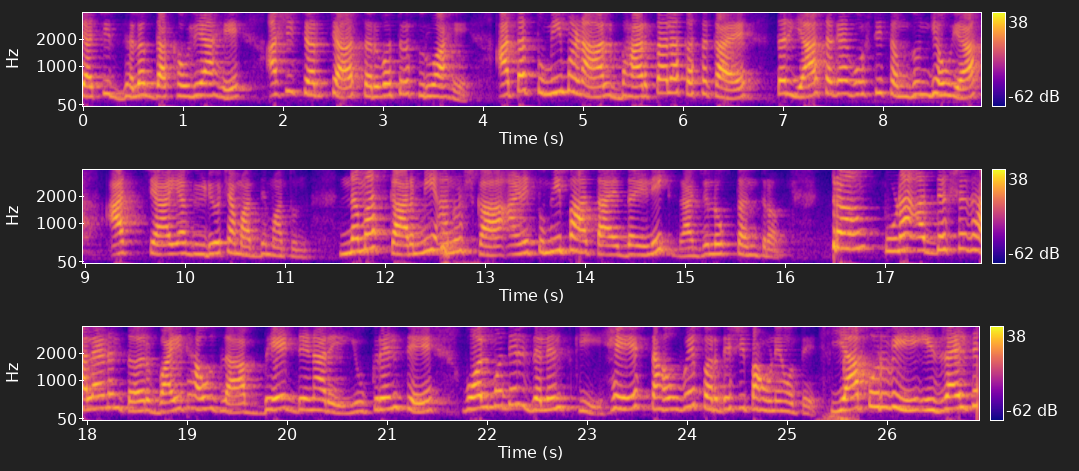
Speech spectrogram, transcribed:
त्याची झलक दाखवली आहे अशी चर्चा सर्वत्र सुरू आहे. आता तुम्ही म्हणाल भारताला कसं काय? तर या सगळ्या गोष्टी समजून घेऊया आजच्या या व्हिडिओच्या माध्यमातून. नमस्कार मी अनुष्का आणि तुम्ही पाहताय दैनिक राज्यलोकतंत्र ट्रम्प पुन्हा अध्यक्ष झाल्यानंतर व्हाईट हाऊसला भेट देणारे युक्रेनचे वॉलमोदिर झेलेन्स्की हे सहावे परदेशी पाहुणे होते. यापूर्वी इस्रायलचे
